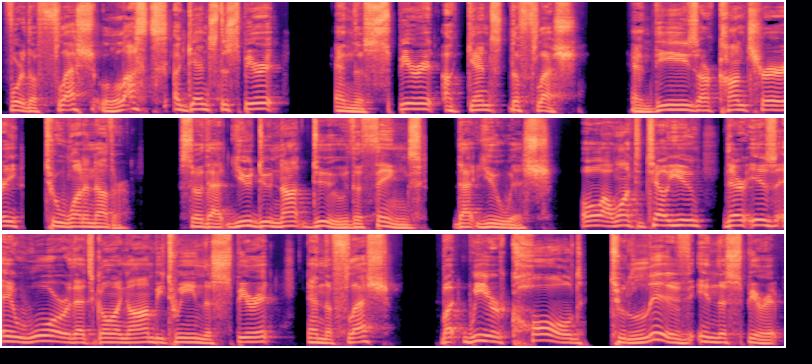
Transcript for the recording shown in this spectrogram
For the flesh lusts against the spirit, and the spirit against the flesh. And these are contrary to one another, so that you do not do the things that you wish. Oh, I want to tell you, there is a war that's going on between the spirit and the flesh, but we are called to live in the spirit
